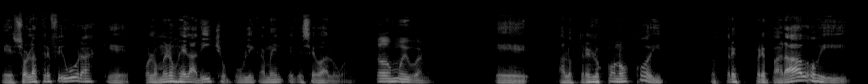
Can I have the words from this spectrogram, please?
Eh, son las tres figuras que por lo menos él ha dicho públicamente que se evalúan. Todos muy buenos. Eh, a los tres los conozco y los tres preparados y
